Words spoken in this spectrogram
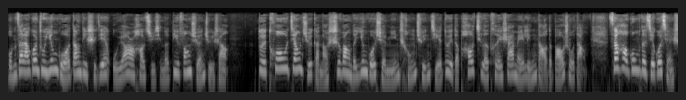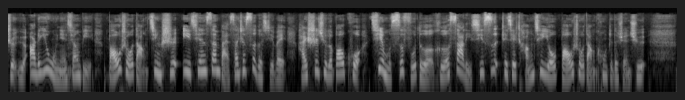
我们再来关注英国当地时间五月二号举行的地方选举上。对脱欧僵局感到失望的英国选民成群结队地抛弃了特蕾莎梅领导的保守党。三号公布的结果显示，与二零一五年相比，保守党净失一千三百三十四个席位，还失去了包括切姆斯福德和萨里西斯这些长期由保守党控制的选区。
